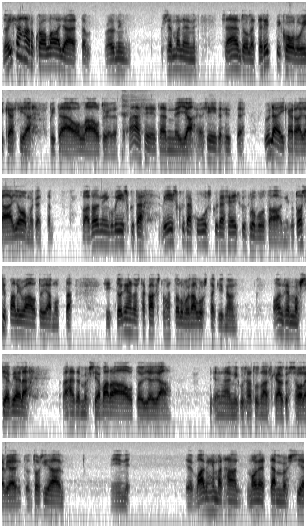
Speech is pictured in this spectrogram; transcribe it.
No ikähaarukka on laaja, että niin semmoinen sääntö on, että rippikouluikäisiä pitää olla autoja, että pääsee tänne ja, ja siitä sitten yläikärajaa joo, mutta että tuolta on niin kuin 50, 50, 60, 70-luvulta on niin kuin tosi paljon autoja, mutta sitten on ihan tuosta 2000-luvun alustakin on, on semmoisia vielä vähän tämmöisiä vara-autoja ja, ja näin niin kuin satunnaiskäytössä olevia. Sitten on tosiaan, niin vanhemmathan monet tämmöisiä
